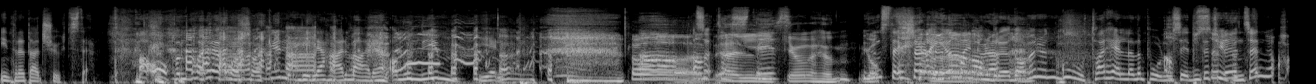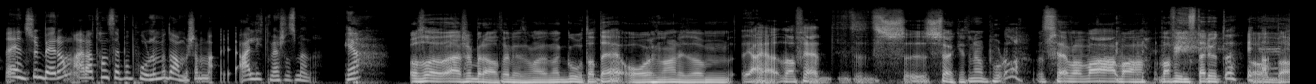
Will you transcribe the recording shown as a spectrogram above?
internett er et sjukt sted. Av åpenbare årsaker vil jeg her være anonym. Hjelp. Altså, jeg fantastisk. liker jo hunden Hun godt. strekker seg lenger enn mange andre damer. Hun godtar hele denne pornosiden til Absolutt. typen sin. Det eneste hun ber om, er at han ser på porno med damer som er litt mer sånn som henne. Ja. Og så er det så bra at hun liksom har hun har godtatt det, og hun har liksom Ja, ja, da får jeg søke etter noe porno, da. Se hva, hva, hva, hva fins der ute. Og da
